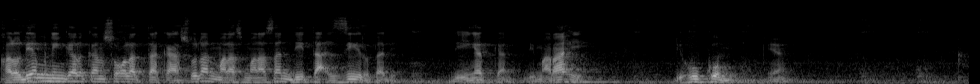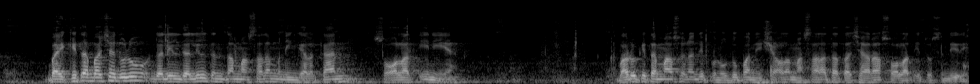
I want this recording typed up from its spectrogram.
Kalau dia meninggalkan sholat takasulan, malas-malasan, ditakzir tadi. Diingatkan, dimarahi, dihukum. Ya. Baik, kita baca dulu dalil-dalil tentang masalah meninggalkan sholat ini ya. Baru kita masuk nanti penutupan insya Allah masalah tata cara sholat itu sendiri.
